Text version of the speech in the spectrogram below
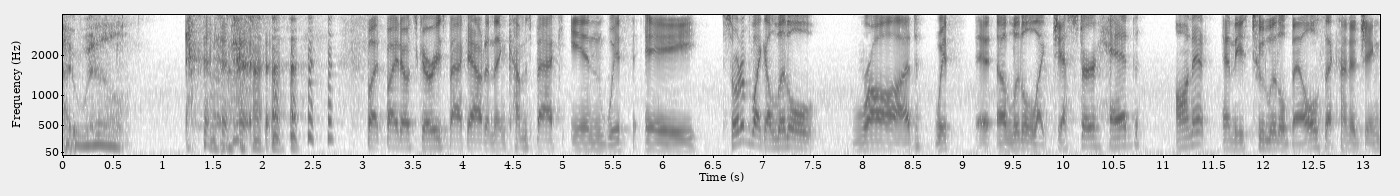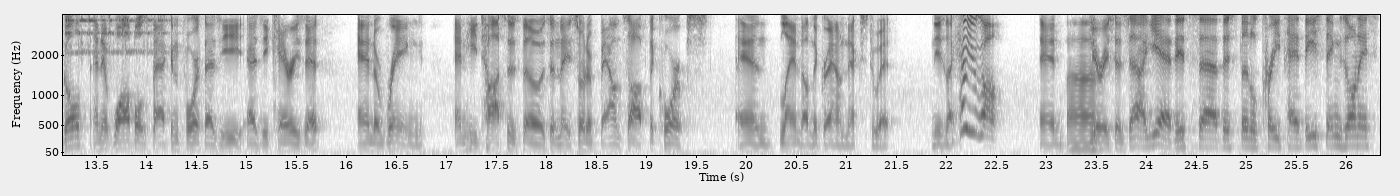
I will. But Bido scurries back out and then comes back in with a sort of like a little rod with a, little like jester head on it and these two little bells that kind of jingle and it wobbles back and forth as he as he carries it and a ring and he tosses those and they sort of bounce off the corpse and land on the ground next to it. And he's like, "Here you go." And Yuri says, "Ah, yeah, this uh, this little creep had these things on it.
